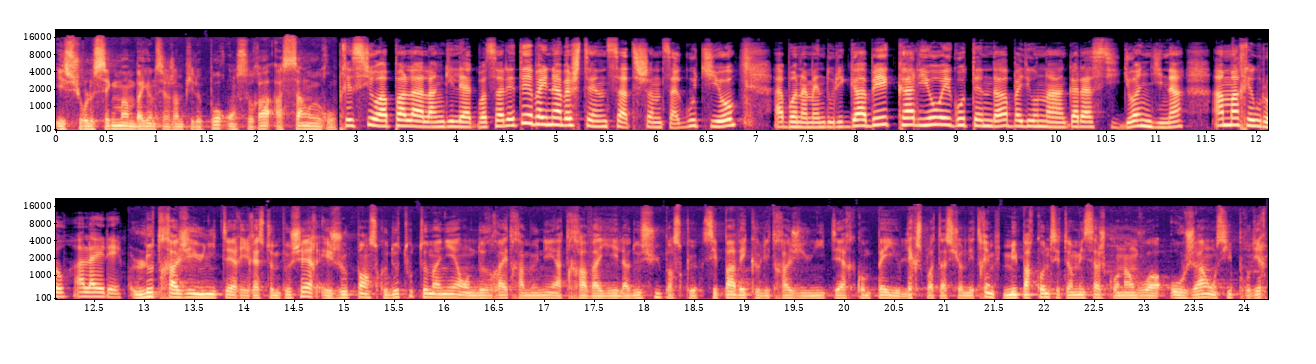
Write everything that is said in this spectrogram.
Et sur le segment Bayonne-Saint-Jean-Pied-de-Port, on sera à 100 euros. Presio apala langileak bazarete, baina besteentzat xantza gutio, abonamendurik gabe, kario egoten da Bayona garazi joan jina, amar euro ala ere. Le trajet unitaire, il reste un peu cher et je pense que de toute manière, on devra être amené à travailler là-dessus parce que c'est pas avec les trajets unitaires qu'on paye l'exploitation des trains. Mais par contre, c'est un message qu'on envoie aux gens aussi pour dire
